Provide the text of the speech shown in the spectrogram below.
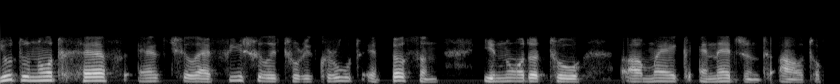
you do not have actually officially to recruit a person in order to uh, make an agent out of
